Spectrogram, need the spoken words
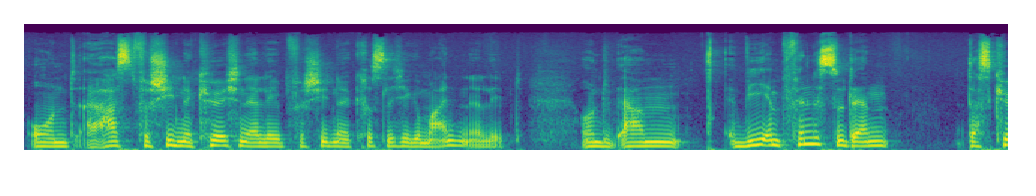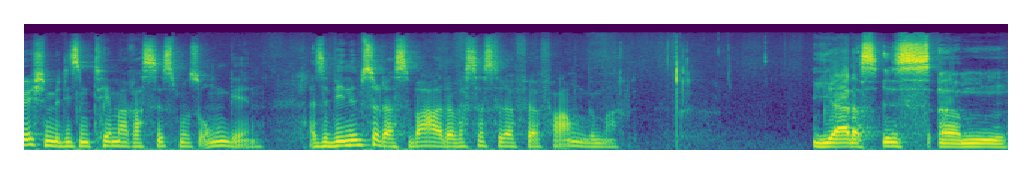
und hast verschiedene Kirchen erlebt, verschiedene christliche Gemeinden erlebt. Und ähm, wie empfindest du denn, dass Kirchen mit diesem Thema Rassismus umgehen? Also wie nimmst du das wahr oder was hast du da für Erfahrungen gemacht? Ja, das ist ähm,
